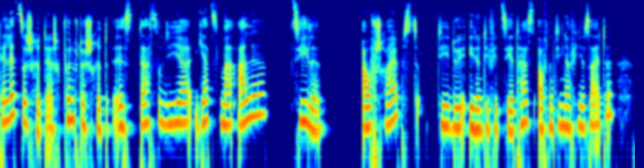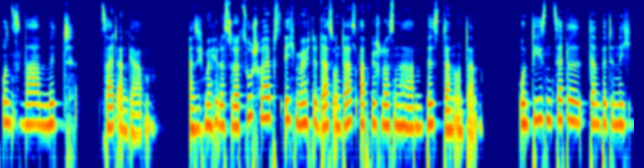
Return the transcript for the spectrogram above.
Der letzte Schritt, der fünfte Schritt ist, dass du dir jetzt mal alle Ziele aufschreibst, die du identifiziert hast, auf eine DIN A4-Seite und zwar mit Zeitangaben. Also ich möchte, dass du dazu schreibst, ich möchte das und das abgeschlossen haben bis dann und dann. Und diesen Zettel dann bitte nicht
